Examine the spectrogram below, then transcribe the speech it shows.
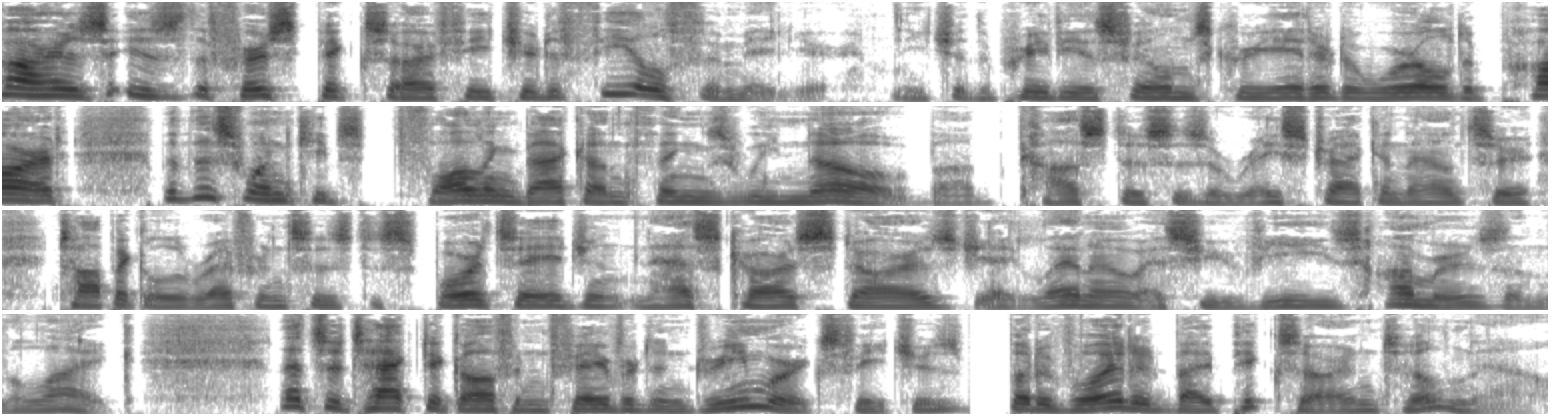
Cars is the first Pixar feature to feel familiar. Each of the previous films created a world apart, but this one keeps falling back on things we know. Bob Costas is a racetrack announcer, topical references to sports agent, NASCAR stars, Jay Leno, SUVs, Hummers, and the like. That's a tactic often favored in DreamWorks features, but avoided by Pixar until now.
